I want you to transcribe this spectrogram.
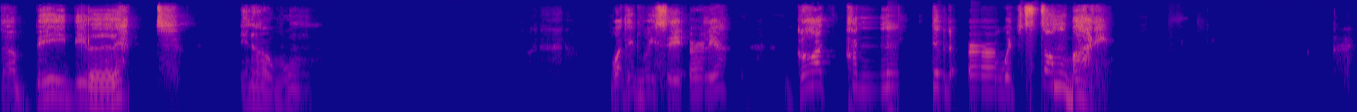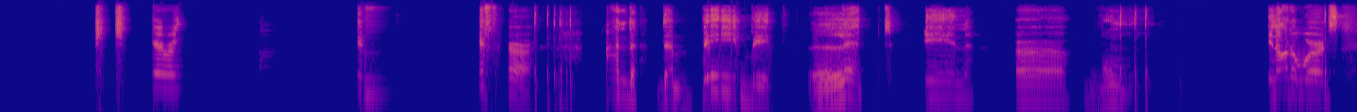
the baby leapt in her womb. What did we say earlier? God connected her with somebody sharing with her, and the baby leapt in her womb. In other words,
